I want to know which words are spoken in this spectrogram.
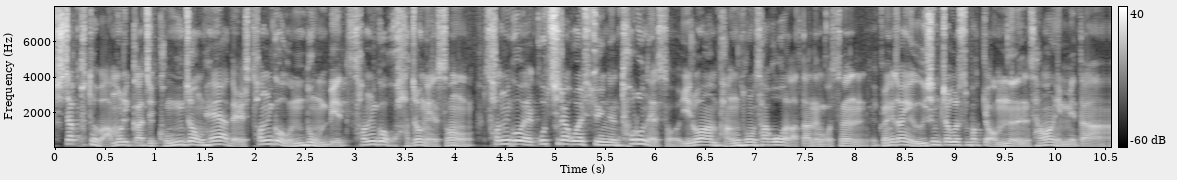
시작부터 마무리까지 공정해야 될 선거 운동 및 선거 과정에서 선거의 꽃이라고 할 수 있는 토론에서 이러한 방송 사고가 났다는 것은 굉장히 의심적일 수밖에 없는 상황입니다.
